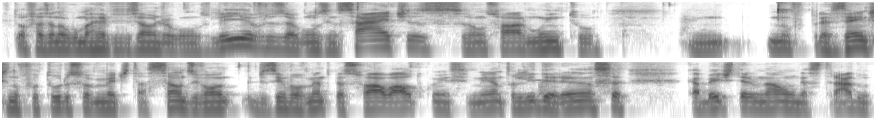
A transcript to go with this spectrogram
Estou fazendo alguma revisão de alguns livros, alguns insights. Vamos falar muito no presente, no futuro sobre meditação, desenvolvimento pessoal, autoconhecimento, liderança. Acabei de terminar um mestrado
